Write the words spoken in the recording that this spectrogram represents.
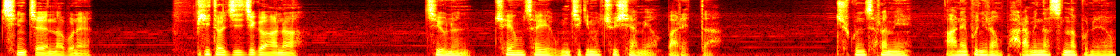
진짜였나 보네. 믿어지지가 않아. 지훈은 최 형사의 움직임을 주시하며 말했다. 죽은 사람이 아내분이랑 바람이 났었나 보네요.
